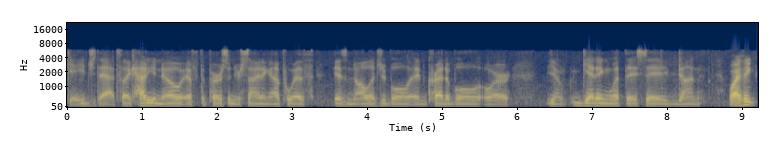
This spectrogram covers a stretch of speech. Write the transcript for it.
gauge that? Like how do you know if the person you're signing up with is knowledgeable and credible or you know getting what they say done well i think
